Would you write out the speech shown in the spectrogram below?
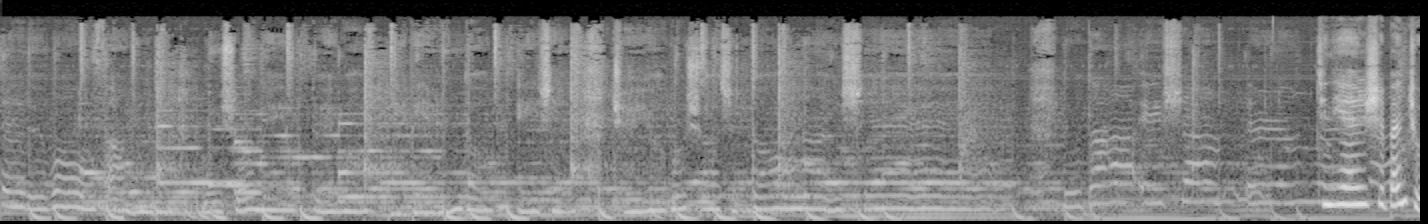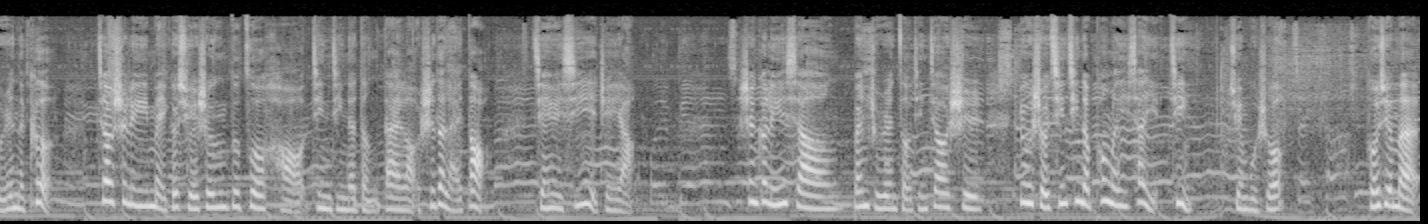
谁对我说你对我比别人多一些，却又不说是多哪一些。今天是班主任的课，教室里每个学生都坐好，静静的等待老师的来到。钱月溪也这样。上课铃响，班主任走进教室，用手轻轻的碰了一下眼镜，宣布说：“同学们，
